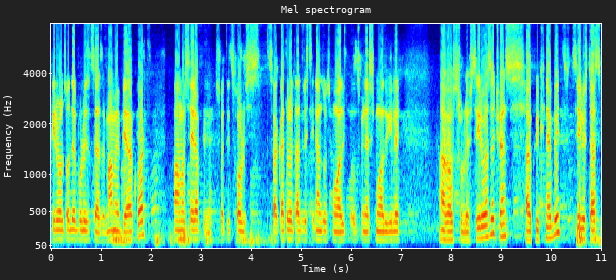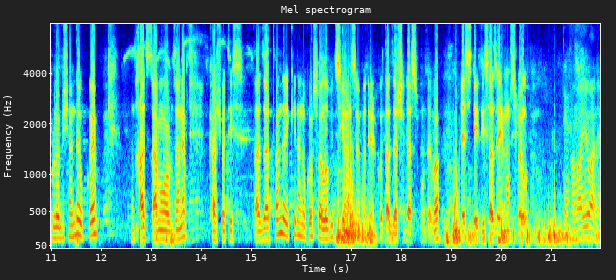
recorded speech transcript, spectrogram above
პირველწოდებულის გზაზე მამები აქ ვართ მამა სერაფიმე სვეტიცხოვლის საქართველოს ადრეს წინამძღვის მოადგილე უწმინდესი მოადგილე აღავსრულებს წირვას და ჩვენს აქ ვიქნებით წირვის დასრულების შემდეგ უკვე ხაც წარმოვაბრძანებთ ქაშვეთის ტაძართან და იქიდან უკვე მსვლელობით სიონის საპატრიარქო ტაძარში დასრულდება ეს დიდი საზეიმო მსვლელობა. მამა ივანე,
